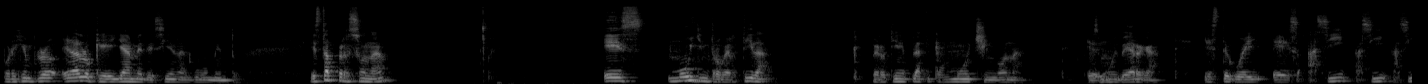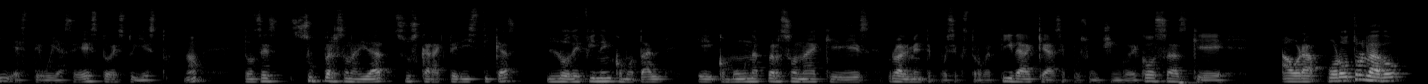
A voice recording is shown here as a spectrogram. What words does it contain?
Por ejemplo, era lo que ella me decía en algún momento. Esta persona es muy introvertida, pero tiene plática muy chingona. Es muy verga. Este güey es así, así, así. Este güey hace esto, esto y esto, ¿no? Entonces, su personalidad, sus características lo definen como tal, eh, como una persona que es probablemente pues extrovertida, que hace pues un chingo de cosas, que... Ahora, por otro lado,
